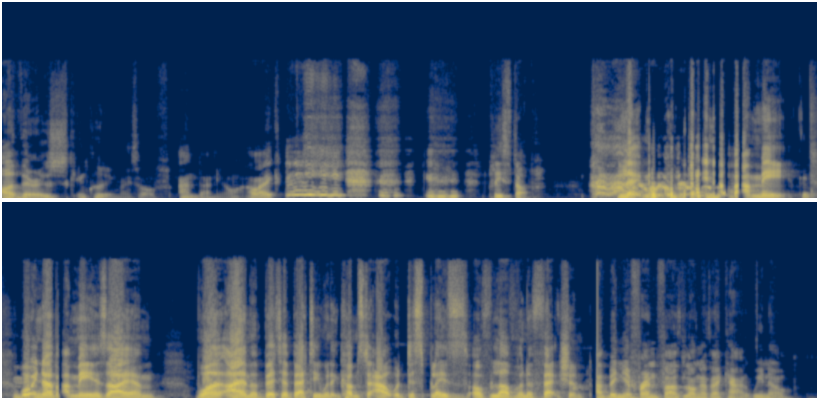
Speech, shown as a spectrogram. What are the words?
others, including myself and Daniel, are like, "Please stop." Look, what we know about me, what we know about me is I am one I am a bitter Betty when it comes to outward displays of love and affection. I've been your friend for as long as I can. We know.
